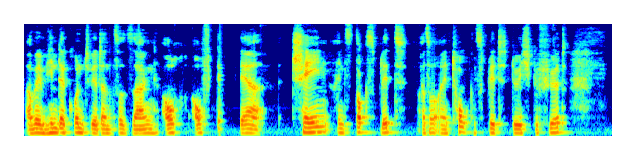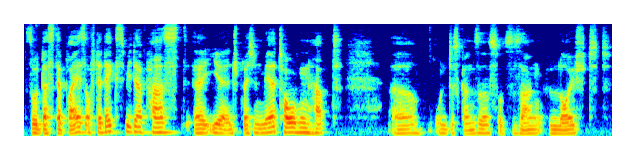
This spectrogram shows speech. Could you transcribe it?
Aber im Hintergrund wird dann sozusagen auch auf der Chain ein Stock-Split, also ein Token-Split durchgeführt, so dass der Preis auf der DEX wieder passt, äh, ihr entsprechend mehr Token habt äh, und das Ganze sozusagen läuft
